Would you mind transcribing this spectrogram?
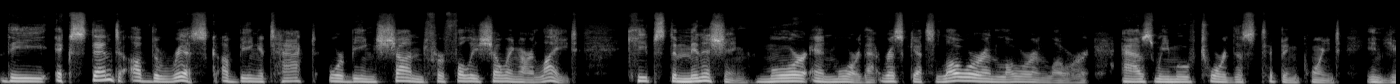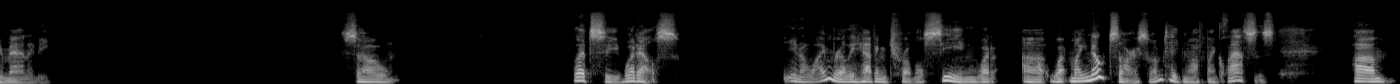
the extent of the risk of being attacked or being shunned for fully showing our light keeps diminishing more and more. That risk gets lower and lower and lower as we move toward this tipping point in humanity. So let's see what else. You know, I'm really having trouble seeing what uh, what my notes are, so I'm taking off my glasses. Um,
